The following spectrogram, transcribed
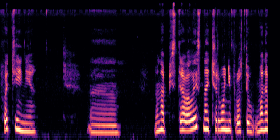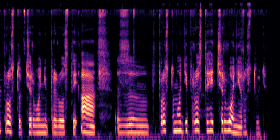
Фотіння. Ну, вона пістрява лисна і червоні прости. У мене просто червоні прирости. А, з, просто молоді прирости геть червоні ростуть.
